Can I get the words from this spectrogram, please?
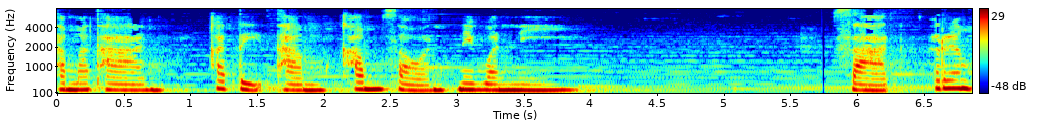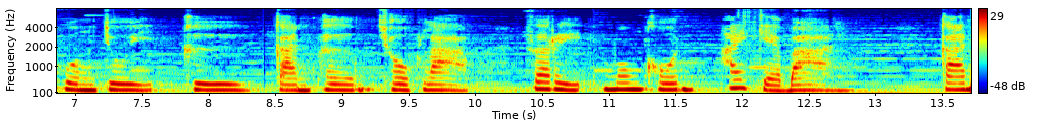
ธรรมทาน คติธรรมคำสอนในวันนี้ ศาสตร์ เรื่องห่วงจุยคือการเพิ่มโชคลาภสริมงคลให้แก่บ้าน การ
